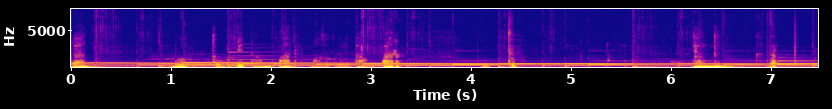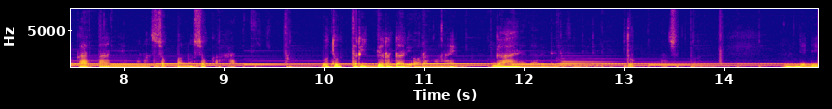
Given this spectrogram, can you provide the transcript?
dan butuh ditampar. Maksudnya ditampar butuh yang kata-kata yang menusuk menusuk ke hati gitu. Butuh trigger dari orang lain. Nggak hanya dari diri sendiri itu maksudnya. Jadi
